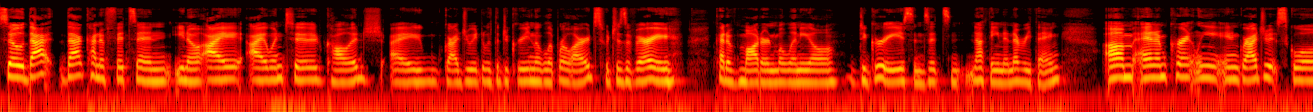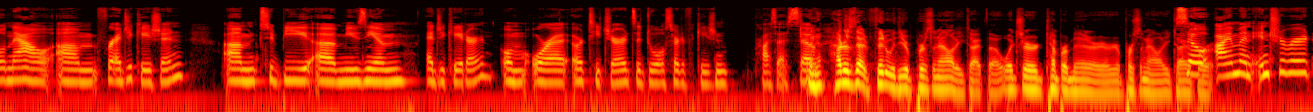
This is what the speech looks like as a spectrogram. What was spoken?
so that that kind of fits in. You know, I I went to college. I graduated with a degree in the liberal arts, which is a very kind of modern millennial degree since it's nothing and everything. Um, and I'm currently in graduate school now um, for education um, to be a museum educator um, or a or teacher. It's a dual certification process. So, and how does that fit with your personality type, though? What's your temperament or your personality type? So, or? I'm an introvert.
